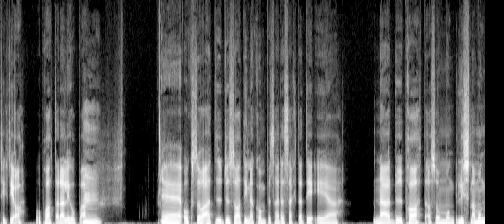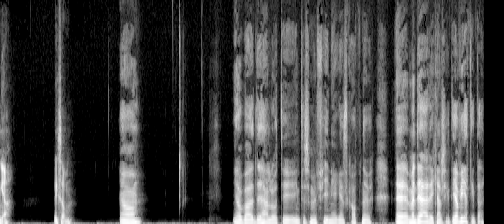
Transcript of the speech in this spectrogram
tyckte jag, och pratade allihopa. Mm. Eh, också att du, du sa att dina kompisar hade sagt att det är när du pratar så mång- lyssnar många. Liksom. Ja. Jag bara, det här låter ju inte som en fin egenskap nu. Eh, men det är det kanske inte, jag vet inte.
